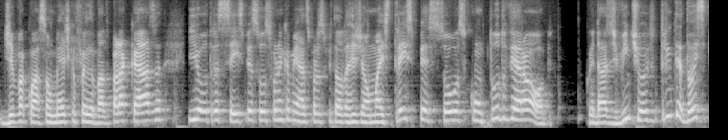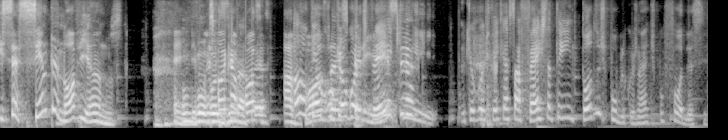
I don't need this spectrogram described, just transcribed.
de evacuação médica foi levado para casa e outras seis pessoas foram encaminhadas para o hospital da região, mas três pessoas, contudo, vieram a óbito, com idade de 28, 32 e 69 anos. É, um depois fala que a voz, a oh, voz o que, o que eu gostei é que o que eu gostei é que essa festa tem todos os públicos, né? Tipo, foda-se.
